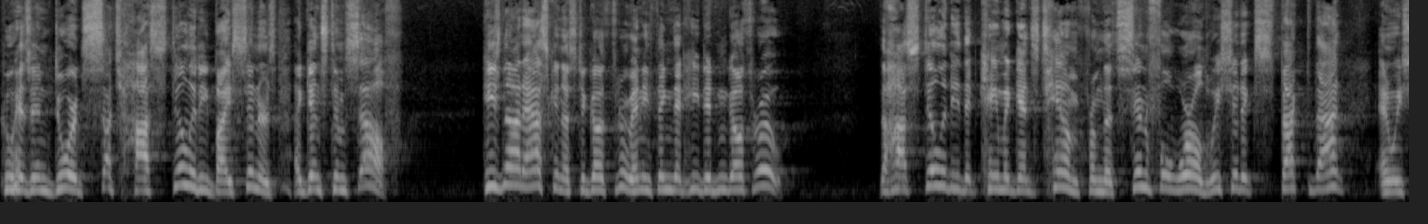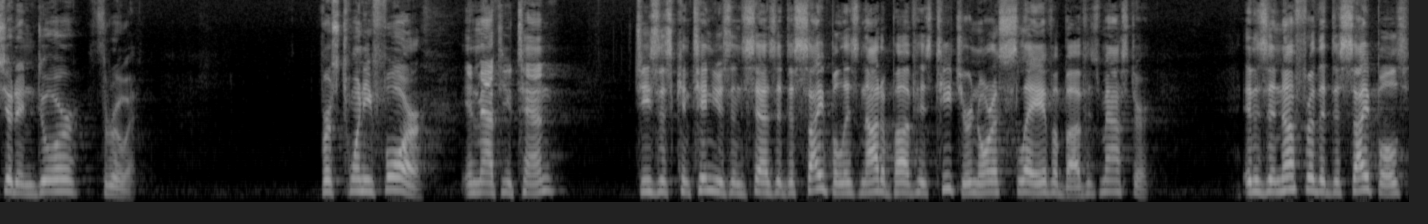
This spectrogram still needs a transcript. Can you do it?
who has endured such hostility by sinners against himself He's not asking us to go through anything that he didn't go through. The hostility that came against him from the sinful world, we should expect that and we should endure through it. Verse 24 in Matthew 10, Jesus continues and says, A disciple is not above his teacher, nor a slave above his master. It is enough for the disciples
